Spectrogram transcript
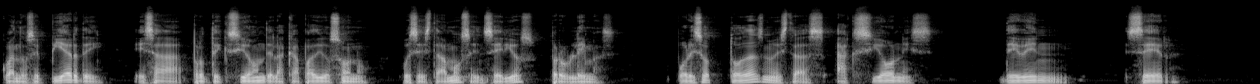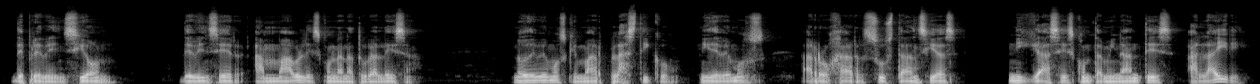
cuando se pierde esa protección de la capa de ozono, pues estamos en serios problemas. Por eso todas nuestras acciones deben ser de prevención, deben ser amables con la naturaleza. No debemos quemar plástico, ni debemos arrojar sustancias ni gases contaminantes al aire.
